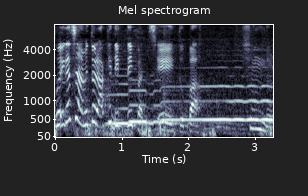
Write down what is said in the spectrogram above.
হয়ে গেছে, আমি তো রাখি, দেখতেই পাচ্ছি। এই তো, বাহ, সুন্দর।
